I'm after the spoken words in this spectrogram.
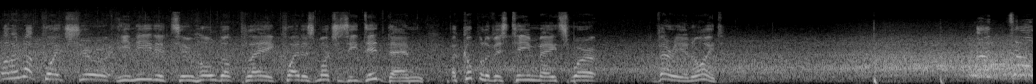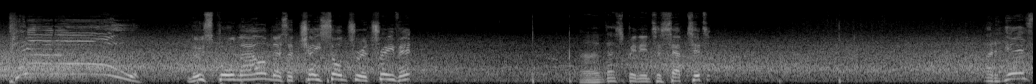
Well, I'm not quite sure he needed to hold up play quite as much as he did then. A couple of his teammates were very annoyed. Loose ball now, and there's a chase on to retrieve it. And that's been intercepted. And here's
